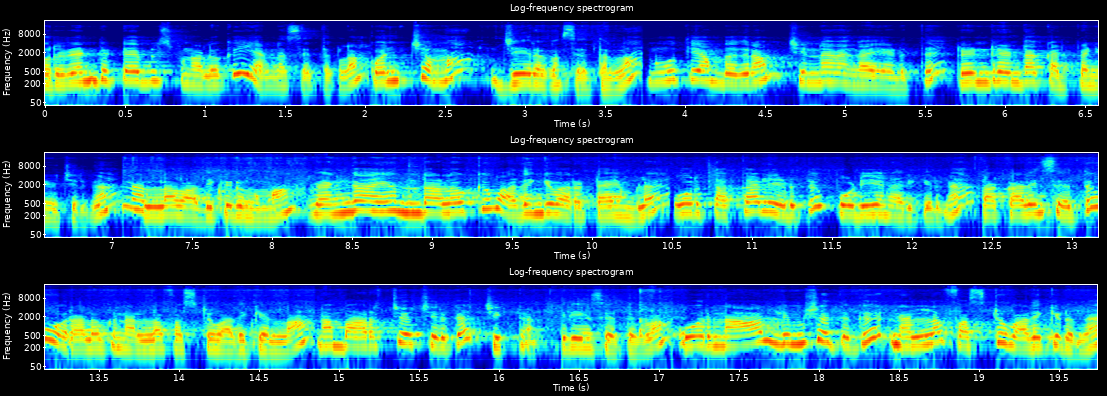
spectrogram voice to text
ஒரு ரெண்டு டேபிள் ஸ்பூன் அளவுக்கு எண்ணெய் சேர்த்துக்கலாம். கொஞ்சமா ஜீரகம் சேர்த்துடலாம். நூத்தி ஐம்பது கிராம் சின்ன வெங்காயம் எடுத்து ரெண்டு ரெண்டா கட் பண்ணி வச்சிருக்கேன். நல்லா வதக்கிடுங்கம்மா. வெங்காயம் இந்த அளவுக்கு வதங்கி வர டைம்ல ஒரு தக்காளி எடுத்து பொடியை நறுக்கிடுங்க. தக்காளியும் சேர்த்து ஓரளவுக்கு நல்லா ஃபர்ஸ்ட் வதக்கிடலாம். நம்ம அரைச்சி வச்சிருக்க சிக்கன் இதையும் சேர்த்துக்கலாம். ஒரு நாலு நிமிஷத்துக்கு நல்லா ஃபர்ஸ்ட் வதக்கிடுங்க.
